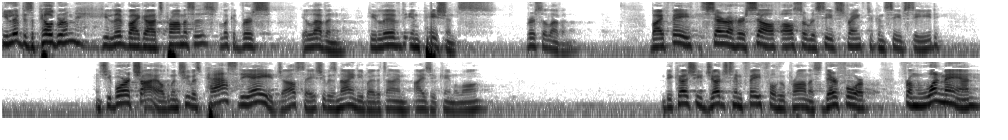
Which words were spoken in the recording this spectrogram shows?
he lived as a pilgrim. He lived by God's promises. Look at verse 11. He lived in patience. Verse 11. By faith, Sarah herself also received strength to conceive seed. And she bore a child when she was past the age. I'll say she was 90 by the time Isaac came along because she judged him faithful who promised. Therefore, from one man,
